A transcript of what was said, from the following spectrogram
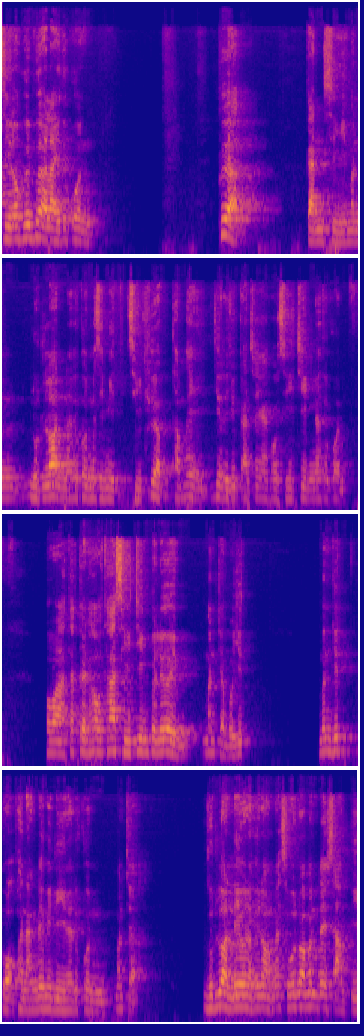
สีรองพื้นเพื่ออะไรทุกคน เพื่อกันสีมันหลุดล่อนนะทุกคนมันจะมีสีเคลือบทำให้ยืดอายุการใช้งานของสีจริงนะทุกคน เพราะว่าถ้าเกิดเขาทาสีจริงไปเลย มันจะบยึด มันยึดเกาะผนังได้ไม่ดีนะทุกคนมันจะหลุดร่อนเร็วนะพี่น้องมันสมมติว่ามันได้สามปี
